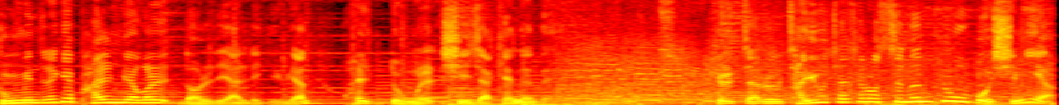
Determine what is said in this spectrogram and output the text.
국민들에게 발명을 널리 알리기 위한 활동을 시작했는데 글자를 자유자재로 쓰는 로봇이며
